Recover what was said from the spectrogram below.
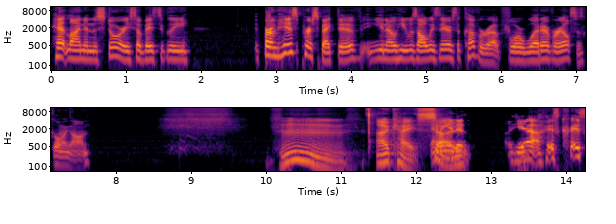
headline in the story. So basically from his perspective, you know, he was always there as a cover up for whatever else is going on. Hmm. Okay. So. I mean, it, yeah, it's crazy.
